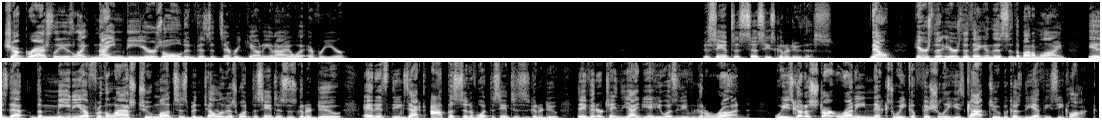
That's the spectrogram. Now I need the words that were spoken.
Chuck Grassley is like 90 years old and visits every county in Iowa every year. DeSantis says he's going to do this. Now, here's the here's the thing and this is the bottom line is that the media for the last two months has been telling us what DeSantis is going to do, and it's the exact opposite of what DeSantis is going to do. They've entertained the idea he wasn't even going to run. Well, he's going to start running next week officially. He's got to because of the FEC clock.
